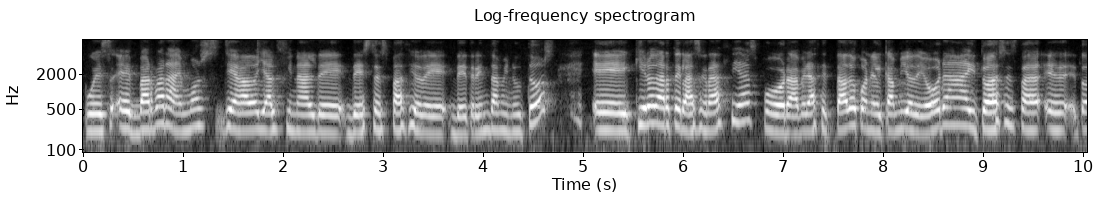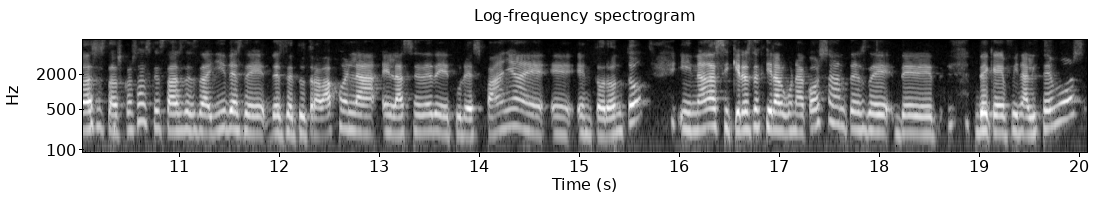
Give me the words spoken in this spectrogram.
Pues eh, Bárbara, hemos llegado ya al final de, este espacio de, 30 minutos. Eh, quiero darte las gracias por haber aceptado con el cambio de hora y todas, eh, todas estas cosas que estás desde allí, desde, desde tu trabajo en la, en la sede de Tour España en Toronto. Y nada, si quieres decir alguna cosa antes de, de que finalicemos.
